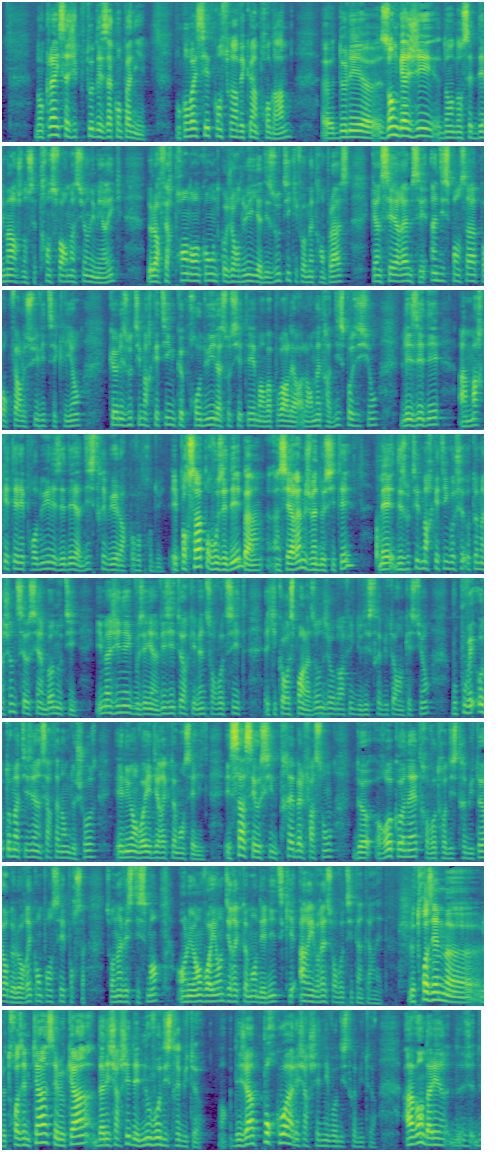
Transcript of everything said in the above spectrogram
Donc là, il s'agit plutôt de les accompagner. Donc on va essayer de construire avec eux un programme euh, de les euh, engager dans, cette démarche, dans cette transformation numérique, de leur faire prendre en compte qu'aujourd'hui, il y a des outils qu'il faut mettre en place, qu'un CRM, c'est indispensable pour faire le suivi de ses clients, que les outils marketing que produit la société, ben, on va pouvoir leur, mettre à disposition, les aider à marketer les produits, les aider à distribuer vos produits. Et pour ça, pour vous aider, ben, un CRM, je viens de le citer, mais des outils de marketing automation, c'est aussi un bon outil. Imaginez que vous ayez un visiteur qui vient sur votre site et qui correspond à la zone géographique du distributeur en question. Vous pouvez automatiser un certain nombre de choses et lui envoyer directement ses leads. Et ça, c'est aussi une très belle façon de reconnaître votre distributeur, de le récompenser pour son investissement en lui envoyant directement des leads qui arriveraient sur votre site internet. Le troisième, euh, le troisième cas, c'est le cas d'aller chercher des nouveaux distributeurs déjà, pourquoi aller chercher de nouveaux distributeurs Avant d'aller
